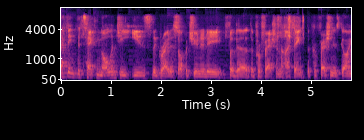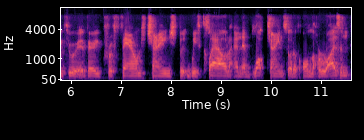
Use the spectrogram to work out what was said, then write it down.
I think the technology is the greatest opportunity for the, the profession. I think the profession is going through a very profound change, with cloud and then blockchain sort of on the horizon.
